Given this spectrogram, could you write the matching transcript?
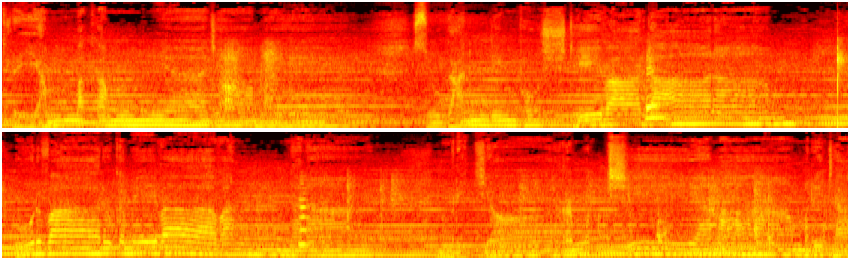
Triambakam. सुगन्धिं उर्वारुकमेव वन्दना मृत्योर्मुक्ष्यमामृता।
